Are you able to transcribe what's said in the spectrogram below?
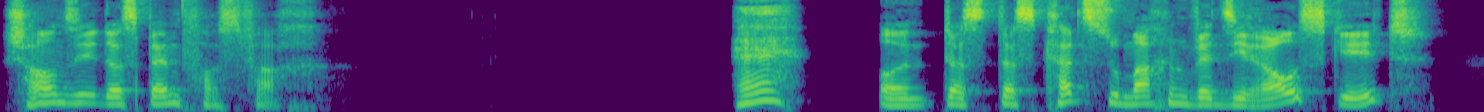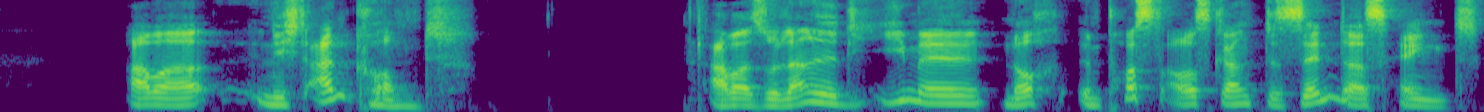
schauen Sie in das Spam-Postfach. Hä? Und das, das kannst du machen, wenn sie rausgeht, aber nicht ankommt. Aber solange die E-Mail noch im Postausgang des Senders hängt,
